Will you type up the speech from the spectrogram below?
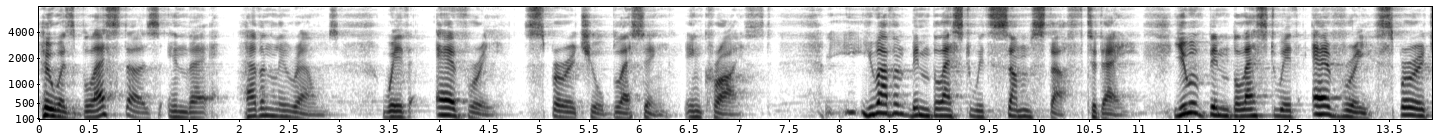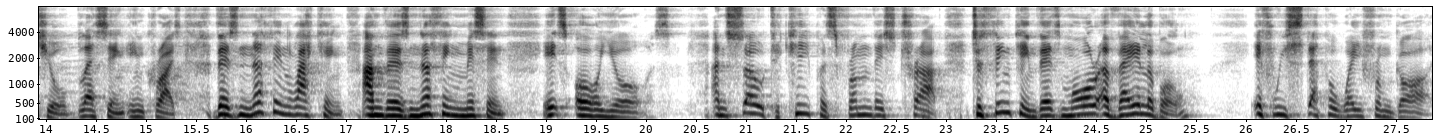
who has blessed us in the heavenly realms with every spiritual blessing in Christ. You haven't been blessed with some stuff today. You have been blessed with every spiritual blessing in Christ. There's nothing lacking and there's nothing missing. It's all yours. And so, to keep us from this trap, to thinking there's more available if we step away from God.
